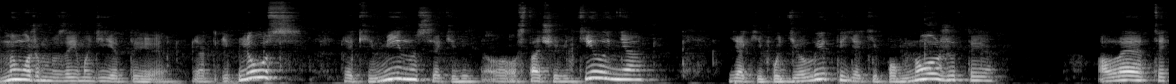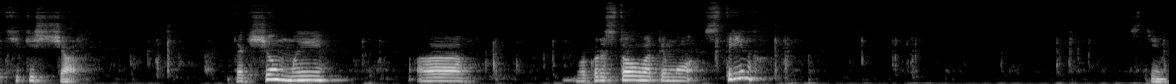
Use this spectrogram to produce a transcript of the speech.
Ми можемо взаємодіяти як і плюс, як і мінус, як і від, остачу відділення, як і поділити, як і помножити. Але це тільки з чар. Якщо ми е, використовуватимо стрінг, стрінг.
